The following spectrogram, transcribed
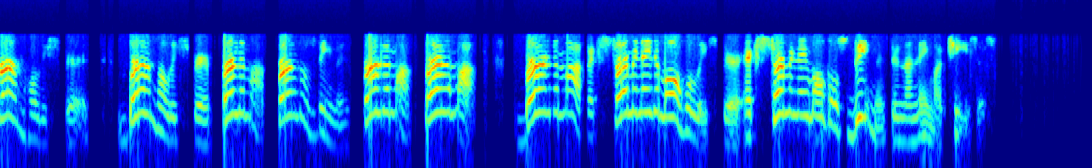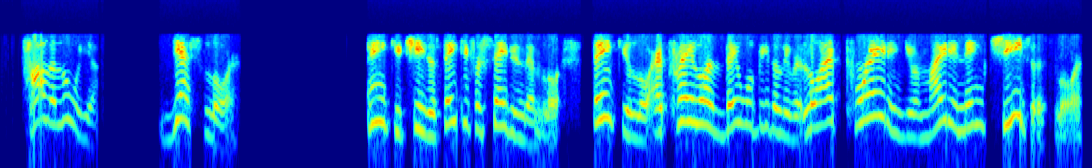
burn, Holy Spirit. Burn, Holy Spirit. Burn them up. Burn those demons. Burn them up. Burn them up. Burn them up. Exterminate them all, Holy Spirit. Exterminate all those demons in the name of Jesus. Hallelujah. Yes, Lord. Thank you, Jesus. Thank you for saving them, Lord. Thank you, Lord. I pray, Lord, they will be delivered. Lord, I pray in your mighty name, Jesus, Lord,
